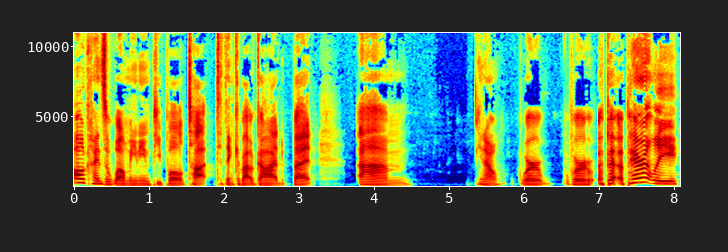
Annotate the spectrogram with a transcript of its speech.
all kinds of well-meaning people taught to think about god but um you know we're we're apparently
